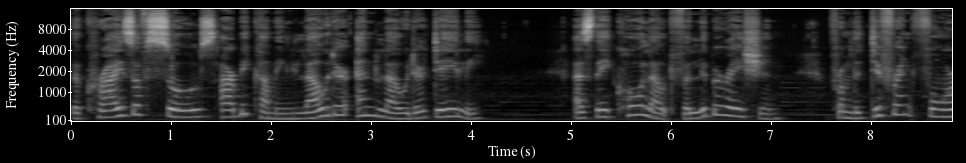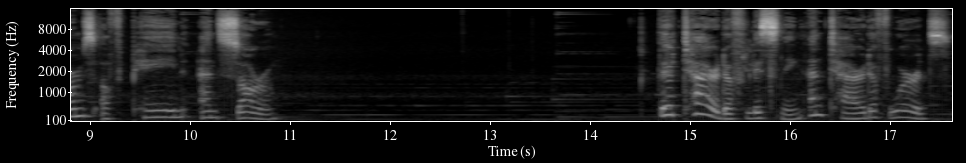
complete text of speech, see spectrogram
The cries of souls are becoming louder and louder daily as they call out for liberation from the different forms of pain and sorrow. They're tired of listening and tired of words.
